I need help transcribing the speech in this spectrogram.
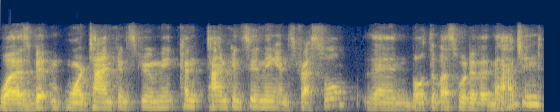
was a bit more time consuming time consuming and stressful than both of us would have imagined.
